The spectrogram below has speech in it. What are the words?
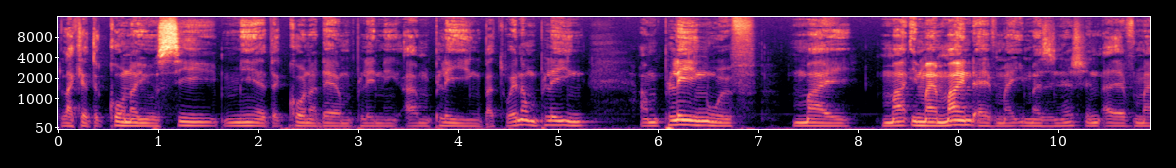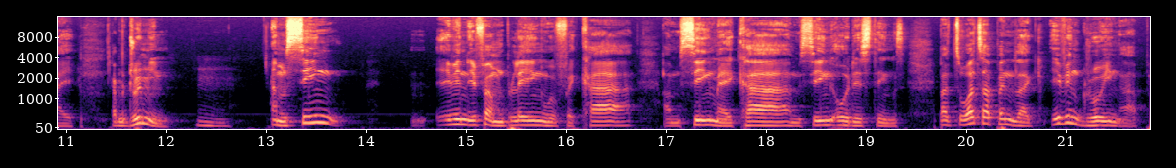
Like at the corner, you see me at the corner there. I'm playing. I'm playing, but when I'm playing, I'm playing with my my in my mind. I have my imagination. I have my. I'm dreaming. Mm. I'm seeing, even if I'm playing with a car, I'm seeing my car, I'm seeing all these things. But what's happened, like, even growing up,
